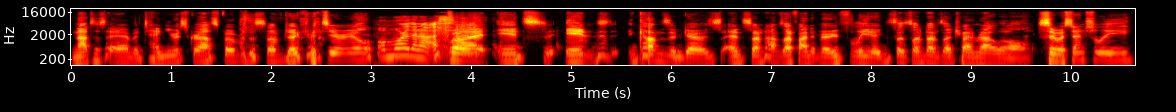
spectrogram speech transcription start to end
not to say I have a tenuous grasp over the subject material, Well, more than us. but it's it comes and goes, and sometimes I find it very fleeting. So sometimes I try and rattle it all. So essentially,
